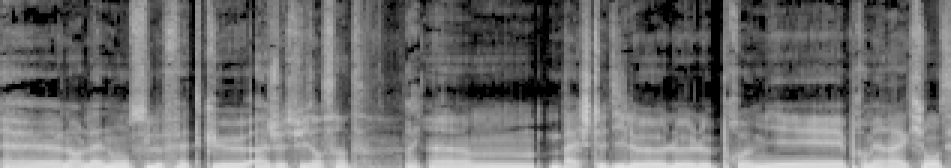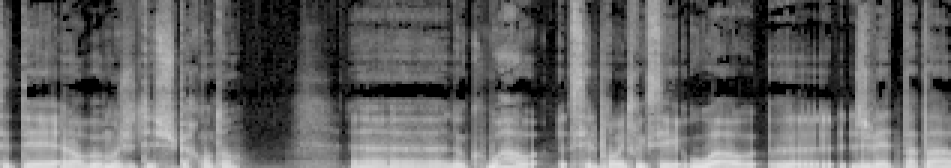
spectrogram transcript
Euh, alors l'annonce, le fait que ah je suis enceinte, Oui. euh, bah je te dis le, le, le premier première réaction c'était alors bah, moi j'étais super content. Euh, donc waouh, c'est le premier truc c'est waouh, euh, je vais être papa,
